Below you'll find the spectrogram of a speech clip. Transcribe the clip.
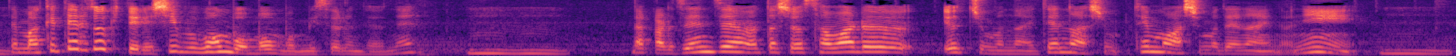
んで負けてる時ってレシーブボンボンボンボンミスるんだよね。うんだから全然私は触る余地もない。手の足も手も足も出ないのにうん。うん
